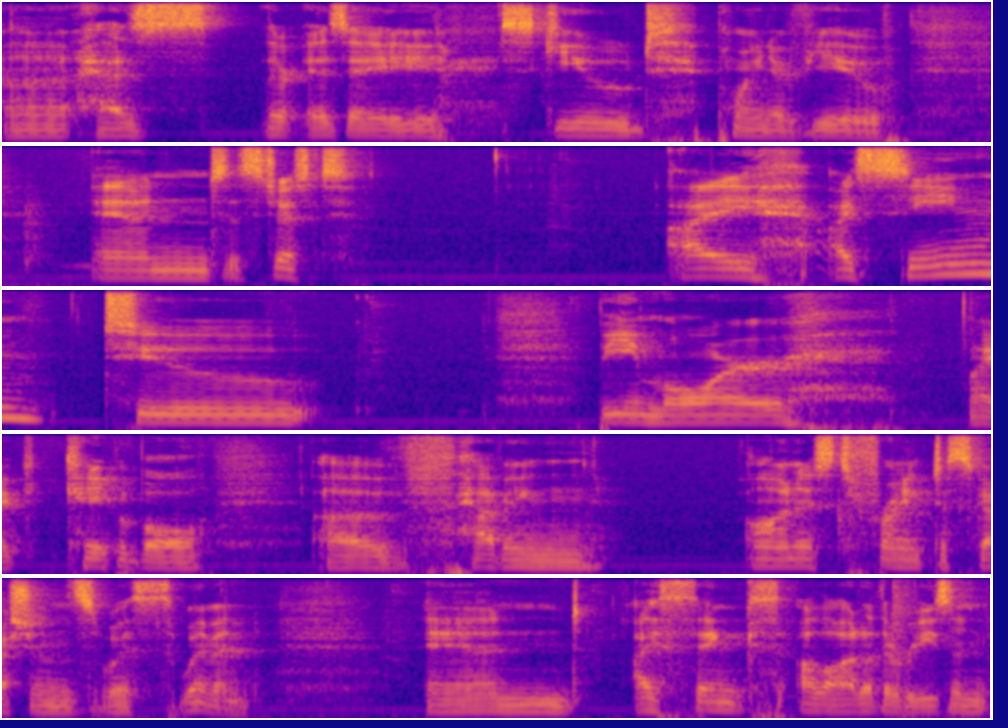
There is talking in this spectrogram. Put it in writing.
uh, has there is a skewed point of view, and it's just I I seem to be more like capable of having honest, frank discussions with women, and I think a lot of the reason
